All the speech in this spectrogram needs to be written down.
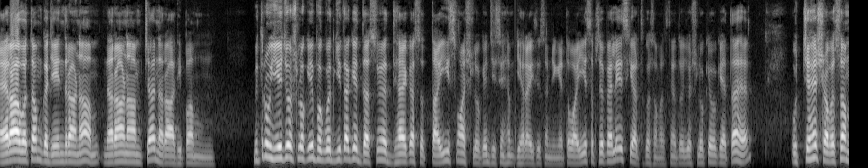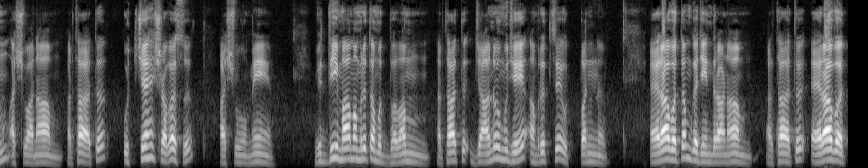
ऐरावतम गजेंद्राणाम नराणाम च नराधिपम। मित्रों, ये जो श्लोक है भगवद गीता के दसवें अध्याय का सत्ताईसवां श्लोक है, जिसे हम गहराई से समझेंगे। तो आइए सबसे पहले इसके अर्थ को समझते हैं। तो जो श्लोक है, वो कहता है, उच्च श्रवसम अश्वानाम अर्थात, उच्च श्रवस अश्वों में विद्धि माम अमृतम उद्भवम अर्थात, जानो मुझे अमृत से उत्पन्न ऐरावतम गजेंद्राणाम अर्थात, ऐरावत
